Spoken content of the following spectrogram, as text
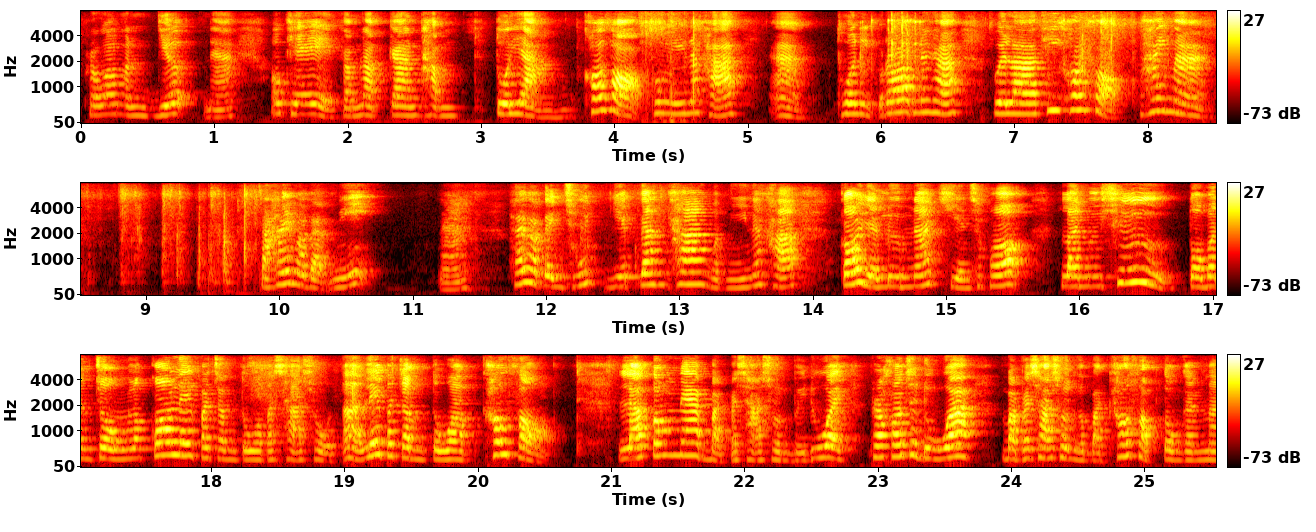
เพราะว่ามันเยอะนะโอเคสำหรับการทำตัวอย่างข้อสอบพวกนี้นะคะอะทวนอีกรอบนะคะ เวลาที่ข้อสอบให้มา จะให้มาแบบนี้นะให้มาเป็นชุดเย็บด้านข้างแบบนี้นะคะ ก็อย่าลืมนะเขียนเฉพาะ ลายมือชื่อ ตัวบรรจง แล้วก็เลขประจำตัวประชาชนอะเลขประจำตัวเข้าสอบ แล้วต้องแนบบัตรประชาชนไปด้วย เพราะเขาจะดูว่าบัตรประชาชนกับบัตรเข้าสอบตรงกันไหม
